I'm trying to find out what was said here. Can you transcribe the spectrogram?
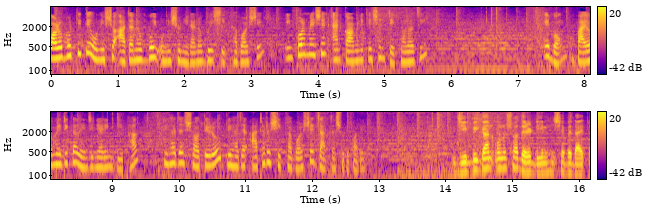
পরবর্তীতে উনিশশো আটানব্বই, উনিশশো নিরানব্বই শিক্ষাবর্ষে ইনফরমেশন অ্যান্ড কমিউনিকেশন টেকনোলজি এবং বায়োমেডিক্যাল ইঞ্জিনিয়ারিং বিভাগ দুই হাজার সতেরো, দুই হাজার আঠারো শিক্ষাবর্ষে যাত্রা শুরু করে। জীববিজ্ঞান অনুষদের ডিন হিসেবে দায়িত্ব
